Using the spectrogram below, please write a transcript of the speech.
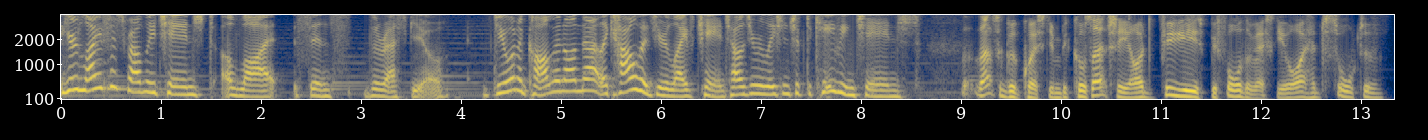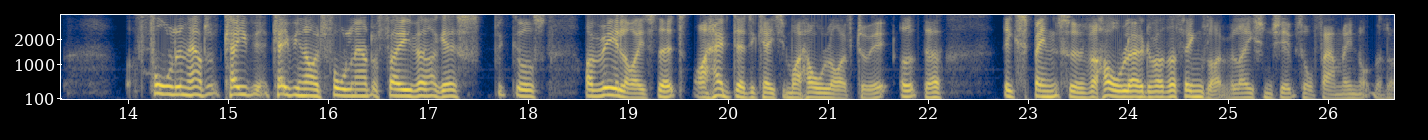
Your life has probably changed a lot since the rescue. Do you want to comment on that? Like, how has your life changed? How has your relationship to caving changed? That's a good question because actually, I'd, a few years before the rescue, I had sort of fallen out of caving. Caving, I'd fallen out of favour, I guess, because I realised that I had dedicated my whole life to it at the expense of a whole load of other things like relationships or family. Not that I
